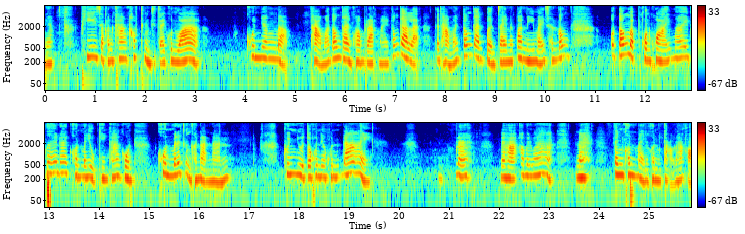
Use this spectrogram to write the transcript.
เนี่ย พี่จะค่อนข้างเข้าถึงจิตใจคุณว่า คุณยังแบบ ถามว่าต้องการความรักไหมต้องการแหละ แต่ถามว่าต้องการเปิดใจนะตอนนี้ไหมฉันต้องต้องแบบคนควายไหมเพื่อให้ได้คนมาอยู่เคียงข้างคุณคุณไม่ได้ถึงขนาดนั้น คุณอยู่ตัวคนเดียวคุณได้นะนะคะเอาเป็นว่านะเป็นคนใหม่หรือคนเก่านะคะ ขอ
